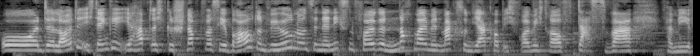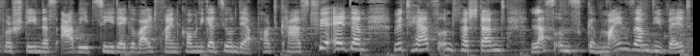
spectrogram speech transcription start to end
Und äh, Leute, ich denke, ihr habt euch geschnappt, was ihr braucht und wir hören uns in der nächsten Folge nochmal mit Max und Jakob. Ich freue mich drauf. Das war Familie verstehen, das ABC der gewaltfreien Kommunikation, der Podcast für Eltern mit Herz und Verstand. Lass uns gemeinsam die Welt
